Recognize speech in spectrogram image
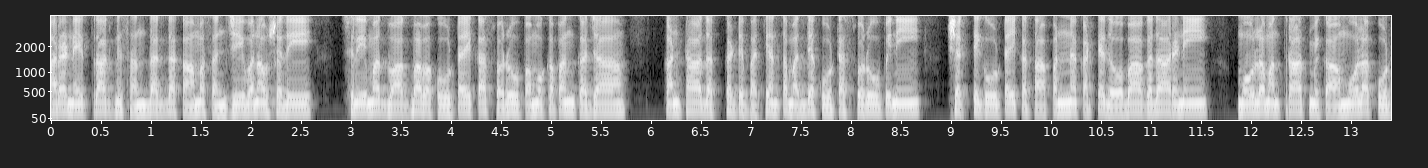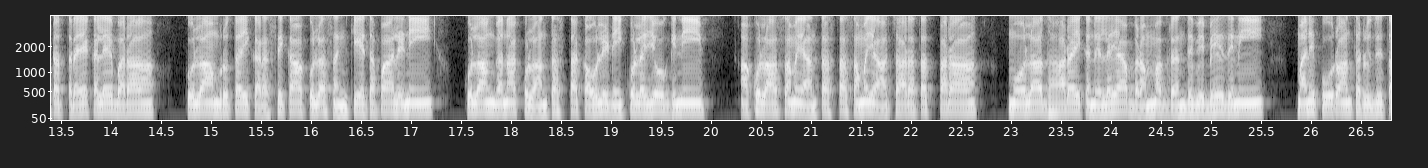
హరనేత్రాగ్ని సందగ్ధ కామ సంజీవనౌషధి శ్రీమద్వాగ్భవ కూటైక స్వరూపముఖ పంకజ కంఠాదక్కటి పర్యంత మధ్య కూటస్వరూపిణి శక్తి కూటైక తాపన్న కట్టె దోభాగదారిణి మూలమంత్రాత్మిక మూల కూటత్రయకలేబర కులామృతైక రసికా కుల సంకేతపాలిని కులాంగన కులాంతస్థ కౌలిని కులయోగిని అకులాసమయ అంతస్థ సమయ ఆచార తత్పర మూలాధారైక నిలయ బ్రహ్మ గ్రంథి విభేదిని మణిపూరాంత రుదిత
